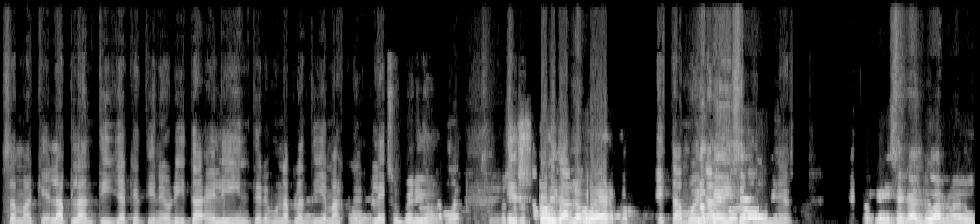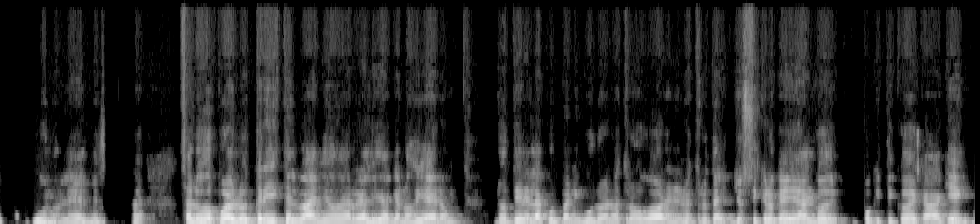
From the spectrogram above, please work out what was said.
Sama, que la plantilla que tiene ahorita el Inter es una plantilla más completa. Superior. Estoy de acuerdo. Estamos en algodones lo que dice Galduar 91, lee el mensaje. Saludos, pueblo. Triste el baño de realidad que nos dieron. No tiene la culpa ninguno de nuestros jugadores ni nuestro. Yo sí creo que hay algo de un poquitico de cada quien.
